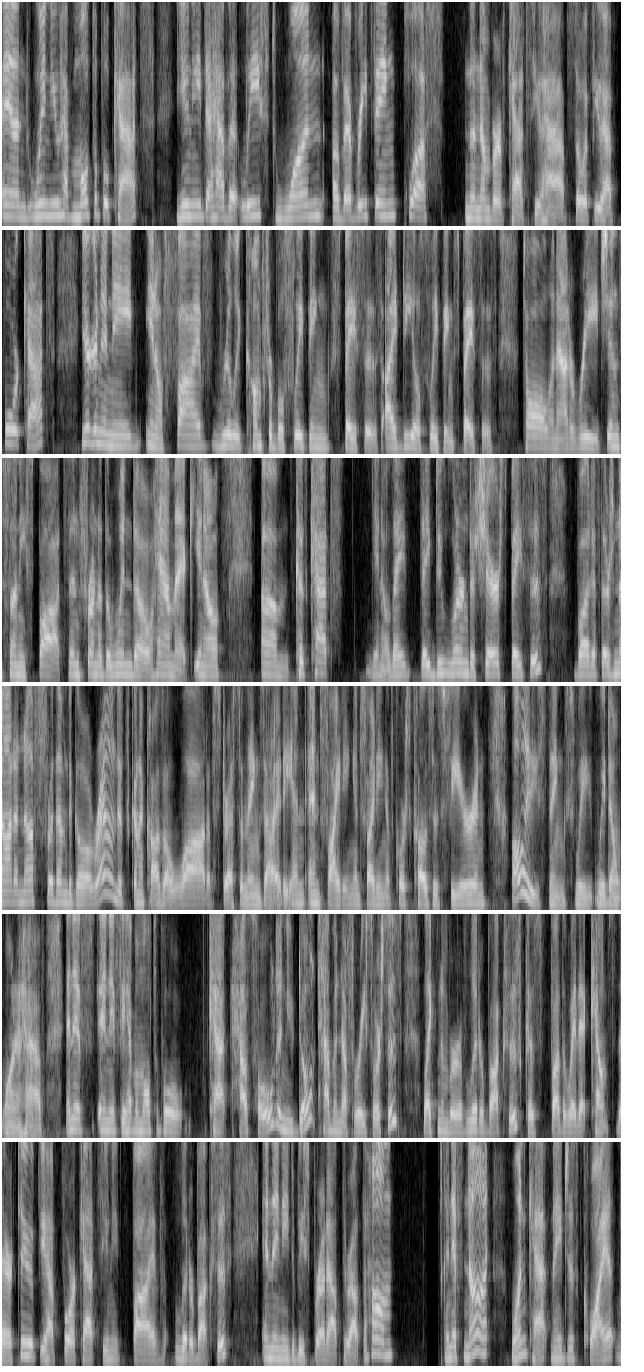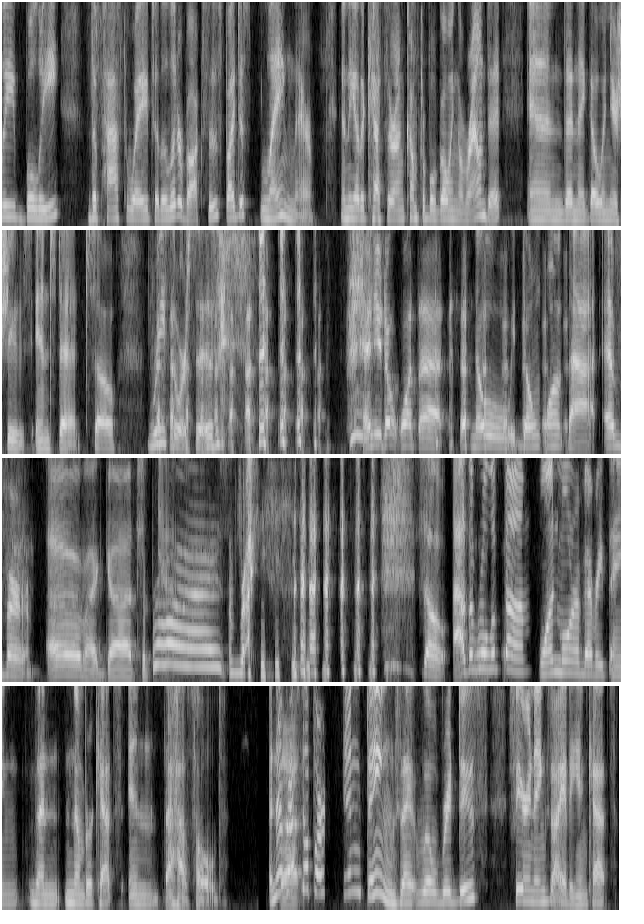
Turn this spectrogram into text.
And when you have multiple cats, you need to have at least one of everything plus the number of cats you have. So if you have four cats, you're going to need, you know, five really comfortable sleeping spaces, ideal sleeping spaces, tall and out of reach, in sunny spots, in front of the window, hammock, you know, because um, cats, you know, they they do learn to share spaces. But if there's not enough for them to go around, it's going to cause a lot of stress and anxiety and, and fighting. And fighting, of course, causes fear and all of these things we, we don't want to have. And if and if you have a multiple cat household and you don't have enough resources, like number of litter boxes, because by the way, that counts there too. If you have four cats, you need five litter boxes, and they need to be spread out throughout the home. And if not, one cat may just quietly bully the pathway to the litter boxes by just laying there. And the other cats are uncomfortable going around it, and then they go in your shoes instead. So, resources. and you don't want that. no, we don't want that ever. Oh my God, surprise! Right. so, as a rule of thumb, one more of everything than number cats in the household. And that, that wraps up our 10 things that will reduce fear and anxiety in cats.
